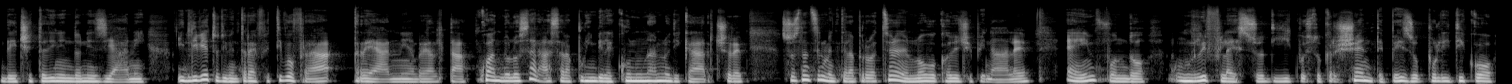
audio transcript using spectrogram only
dei cittadini indonesiani. Il divieto diventerà effettivo fra tre anni in realtà. Quando lo sarà sarà punibile con un anno di carcere. Sostanzialmente l'approvazione del nuovo codice penale è in fondo un riflesso di questo crescente peso politico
